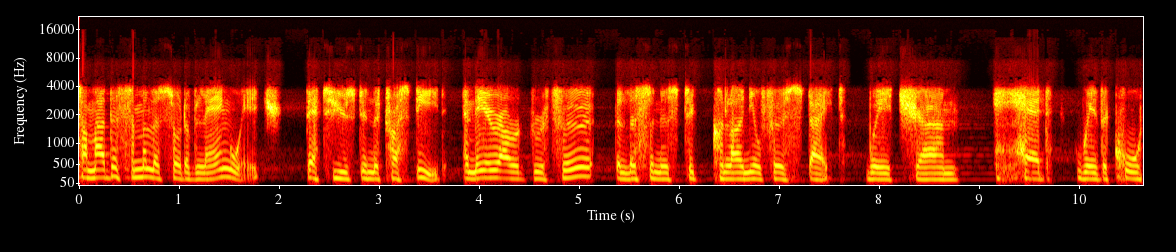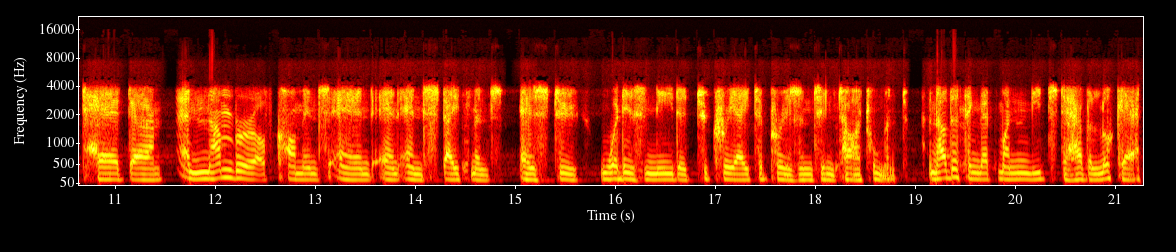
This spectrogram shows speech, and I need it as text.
some other similar sort of language that's used in the trust deed. And there I would refer the listeners to Colonial First State, which um, had where the court had um, a number of comments and, and, and statements as to what is needed to create a present entitlement. Another thing that one needs to have a look at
